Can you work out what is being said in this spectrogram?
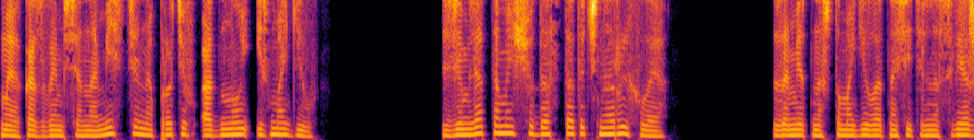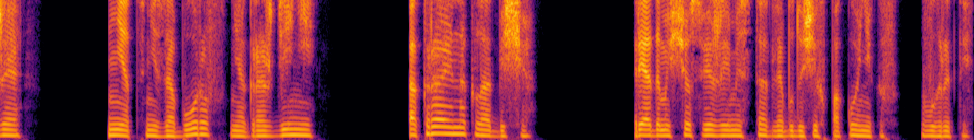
Мы оказываемся на месте напротив одной из могил. Земля там еще достаточно рыхлая. Заметно, что могила относительно свежая. Нет ни заборов, ни ограждений. Окраина кладбища. Рядом еще свежие места для будущих покойников вырыты.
